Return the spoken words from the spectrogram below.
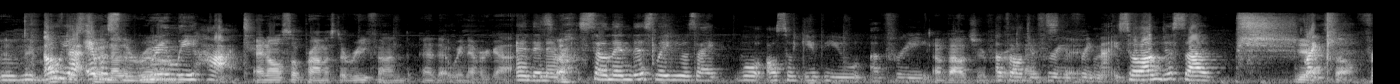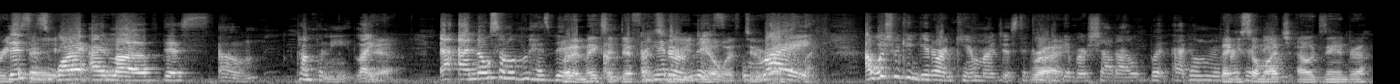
and they moved Oh, yeah. It was room, really hot. and also promised a refund uh, that we never got. And then, so, never, so then this lady was like, "We'll also give you a free, a voucher for a voucher for a stay. free night." So I'm just like, Psh, Yeah, like so free this is why and- I yeah. love this um, company. Like, Yeah. I, I know some of them has been, But it makes a um, difference hit who you miss. deal with, too, Right. right? Like- I wish we can get her on camera just to kind Right. of give her a shout out, but I don't remember. Thank you so name. much, Alexandra.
